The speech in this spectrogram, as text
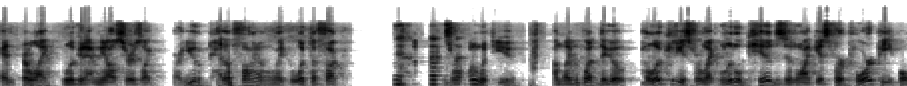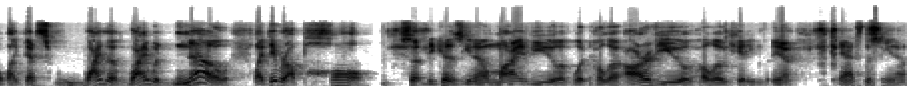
and they're like looking at me all serious, like, "Are you a pedophile? Like, what the fuck? What's wrong with you?" I'm like, "What?" They go, "Hello Kitty is for like little kids, and like it's for poor people. Like, that's why the why would no? Like, they were appalled. So because you know my view of what Hello, our view of Hello Kitty, you know, yeah, it's this, you know,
